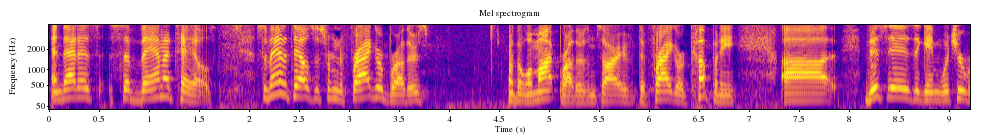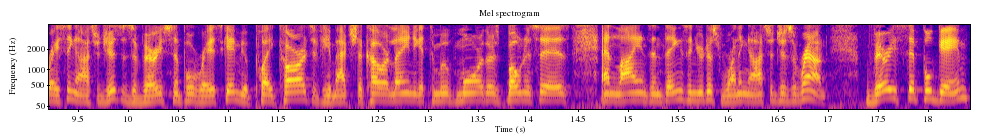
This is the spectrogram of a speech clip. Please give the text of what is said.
and that is Savannah Tails. Savannah Tails is from the Fragor Brothers or the Lamont brothers, I'm sorry, the Fragor Company. Uh, this is a game in which you're racing ostriches. It's a very simple race game. You play cards. If you match the color lane, you get to move more. There's bonuses and lions and things, and you're just running ostriches around. Very simple game.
